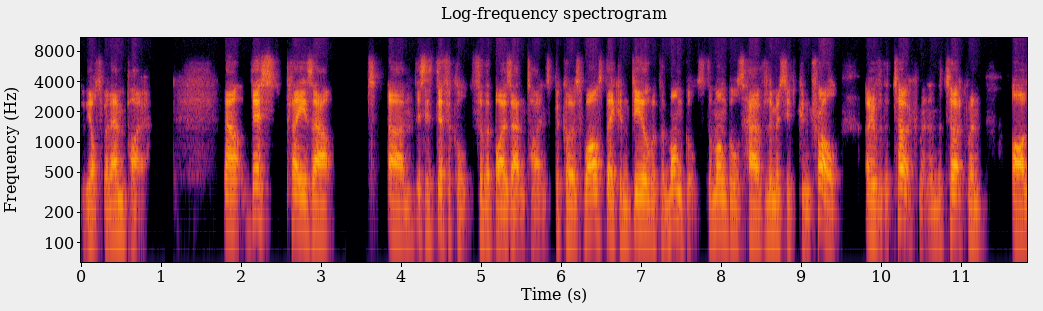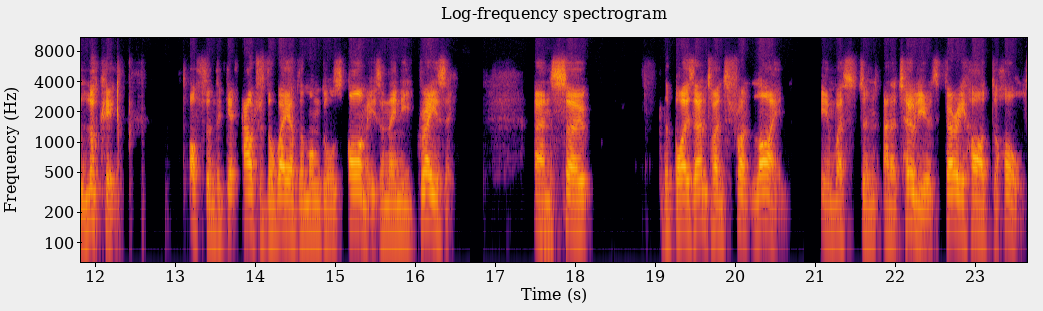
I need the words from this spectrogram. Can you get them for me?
the Ottoman Empire. Now, this plays out um, this is difficult for the Byzantines because whilst they can deal with the Mongols, the Mongols have limited control over the Turkmen, and the Turkmen are looking often to get out of the way of the Mongols' armies, and they need grazing. And so the Byzantines' front line in Western Anatolia is very hard to hold,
